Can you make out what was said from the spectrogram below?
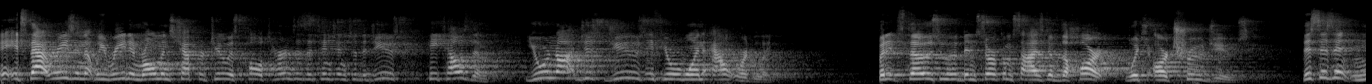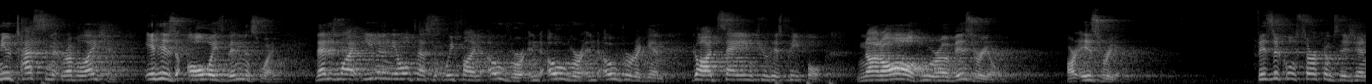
It's that reason that we read in Romans chapter 2 as Paul turns his attention to the Jews, he tells them, You're not just Jews if you're one outwardly, but it's those who have been circumcised of the heart which are true Jews. This isn't New Testament revelation, it has always been this way. That is why, even in the Old Testament, we find over and over and over again God saying to his people, Not all who are of Israel are Israel. Physical circumcision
